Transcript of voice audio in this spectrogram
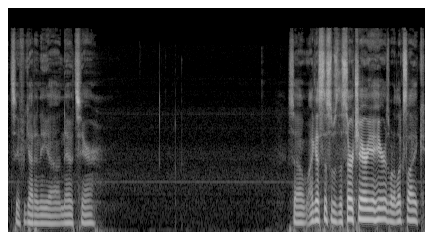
Let's see if we got any uh, notes here. So I guess this was the search area here, is what it looks like.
